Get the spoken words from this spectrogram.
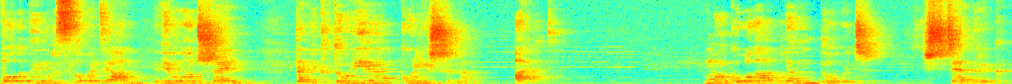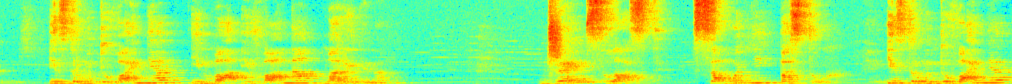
Володимир Слободян Віолончель та Вікторія Кулішина Альт. Микола Леонтович Щедрик. Інструментування Іма Івана Мариніна. Джеймс Ласт Самотній пастух. Інструментування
